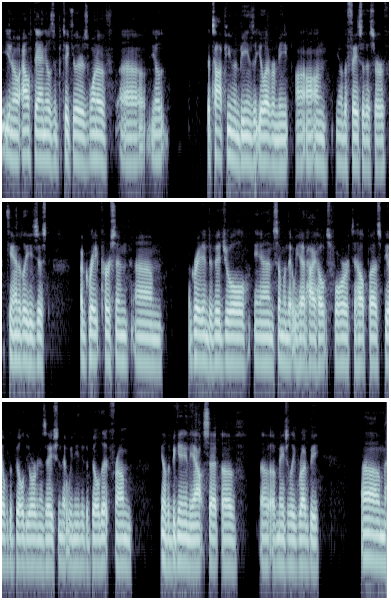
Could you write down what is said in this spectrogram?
you know Alf Daniels in particular is one of uh, you know the top human beings that you'll ever meet on, on, you know the face of this earth. Candidly, he's just a great person, um, a great individual, and someone that we had high hopes for to help us be able to build the organization that we needed to build it from you know the beginning, the outset of of Major League Rugby. Um,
